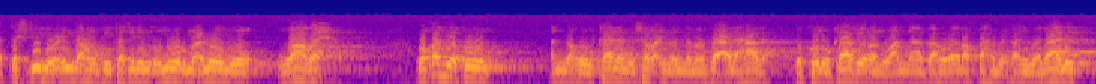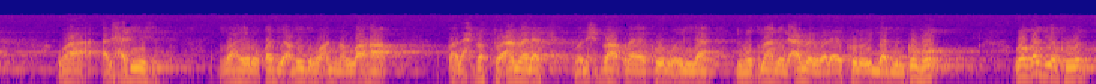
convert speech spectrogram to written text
التشديد عندهم في كثير من الأمور معلوم وواضح وقد يكون أنه كان من شرعهم أن من فعل هذا يكون كافرا وأن أبا هريرة فهم, فهم ذلك. والحديث ظاهر قد يعضده أن الله قال أحبطت عملك والإحباط لا يكون إلا ببطلان العمل ولا يكون إلا بالكفر. وقد يكون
